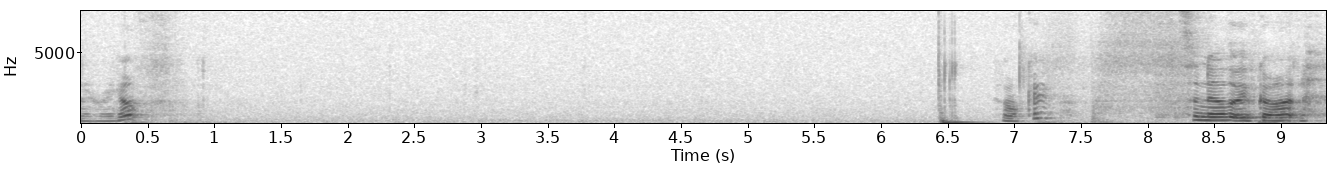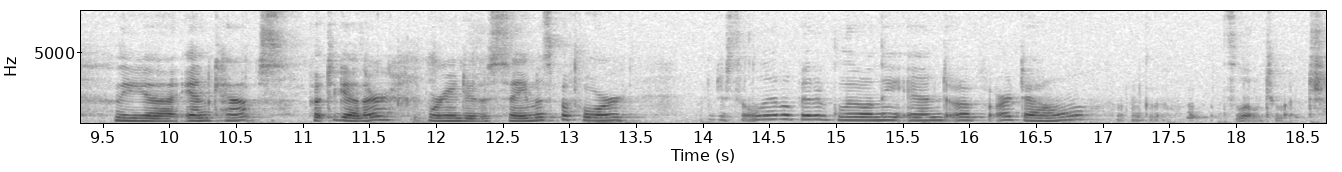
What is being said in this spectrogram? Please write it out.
There we go. Okay, so now that we've got the uh, end caps put together, we're going to do the same as before. Just a little bit of glue on the end of our dowel. It's a little too much.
